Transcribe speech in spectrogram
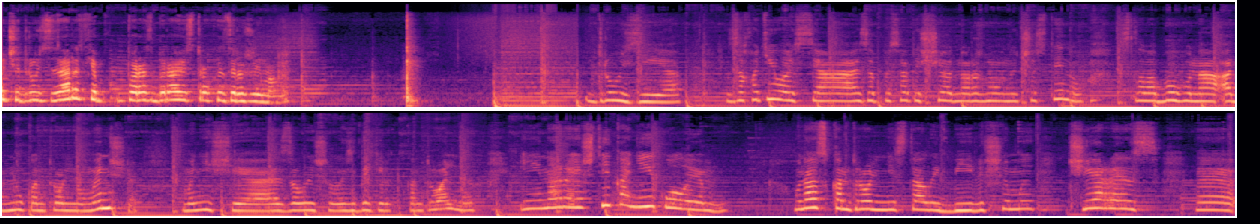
Коротше, друзі, зараз я порозбираюсь трохи з режимами. Друзі, захотілося записати ще одну розмовну частину. Слава Богу, на одну контрольну менше. Мені ще залишилось декілька контрольних. І нарешті канікули. У нас контрольні стали більшими через е,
